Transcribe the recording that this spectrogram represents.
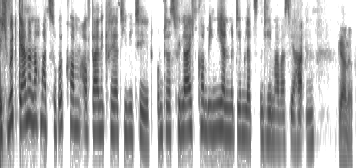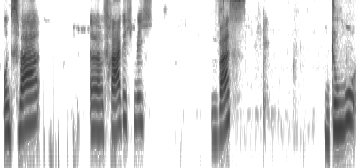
Ich würde gerne nochmal zurückkommen auf deine Kreativität und das vielleicht kombinieren mit dem letzten Thema, was wir hatten. Gerne. Und zwar äh, frage ich mich, was du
